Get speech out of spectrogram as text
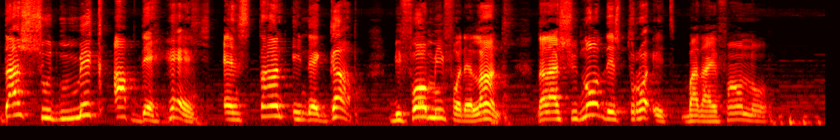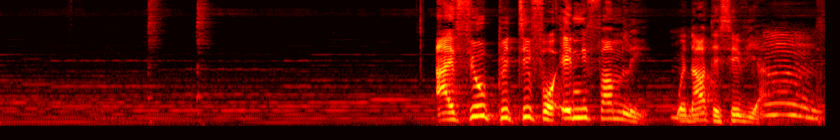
that should make up the hedge and stand in the gap before me for the land, that I should not destroy it, but I found none. I feel pity for any family without a savior. Mm.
